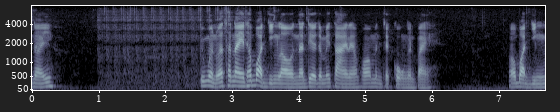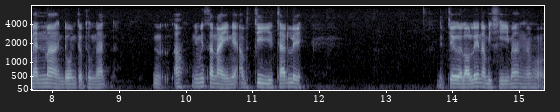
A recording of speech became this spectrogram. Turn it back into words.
ไหนดูเหมือนว่าสไนป์ถ้าบอทยิงเรานัดเดียวจะไม่ตายนะ เพราะมันจะโกงกินไป ราะบอทยิงแม่นมาก โดนเกือบทุกนัด เอ้านี่มันสไนเนี่ยอับจีชัดเลย เดี๋ยวเจอเราเล่นอ p ชีบ้างครับผม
